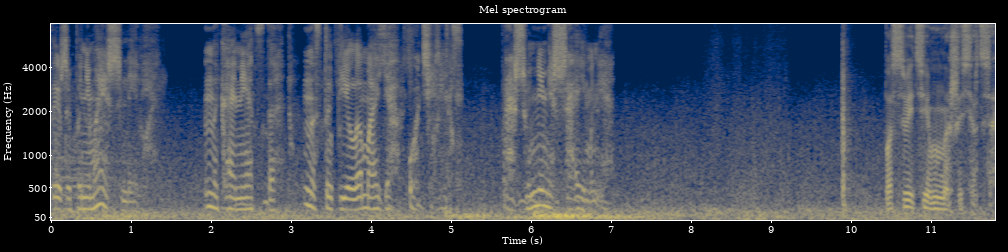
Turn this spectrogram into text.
Ты же понимаешь, Леви? Наконец-то наступила моя очередь. Прошу, не мешай мне. Посвятим наши сердца.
